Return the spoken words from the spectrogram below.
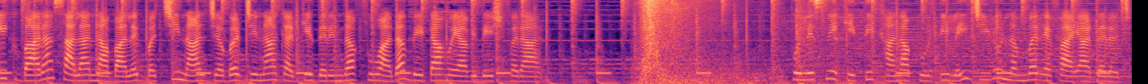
ਇੱਕ 12 ਸਾਲਾ ਨਾਬਾਲਗ ਬੱਚੀ ਨਾਲ ਜਬਰ ਜਿਨਾਹ ਕਰਕੇ ਦਰਿੰਦਾ ਫੂਆ ਦਾ ਬੇਟਾ ਹੋਇਆ ਵਿਦੇਸ਼ ਫਰਾਰ। ਪੁਲਿਸ ਨੇ ਕੀਤੀ ਖਾਨਾ ਪੂਰਤੀ ਲਈ ਜ਼ੀਰੋ ਨੰਬਰ ਐਫਆਈਆਰ ਦਰਜ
